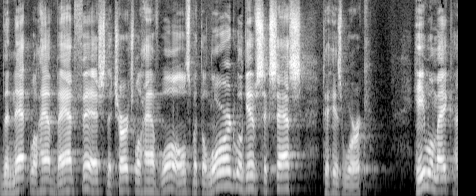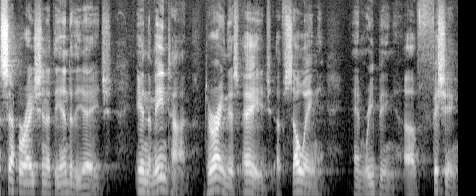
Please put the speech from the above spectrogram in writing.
the net will have bad fish, the church will have wolves, but the Lord will give success to his work. He will make a separation at the end of the age. In the meantime, during this age of sowing and reaping, of fishing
